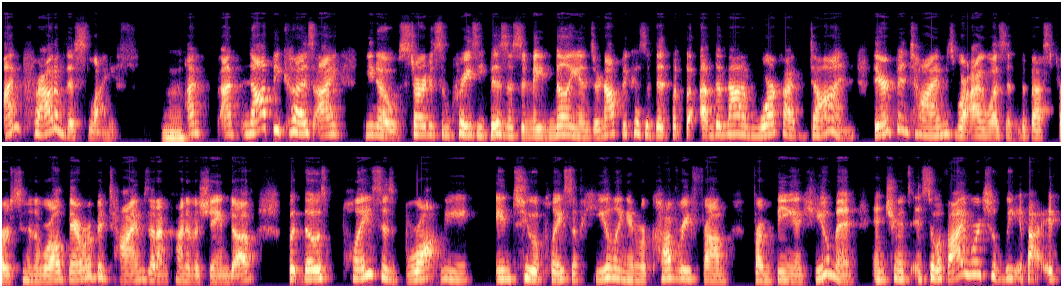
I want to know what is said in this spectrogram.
I'm proud of this life. Mm. I'm, I'm not because I, you know, started some crazy business and made millions or not because of it, but, but the amount of work I've done. There have been times where I wasn't the best person in the world. There have been times that I'm kind of ashamed of, but those places brought me into a place of healing and recovery from from being a human and trans and so if i were to leave if i if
